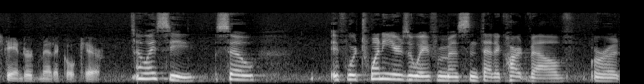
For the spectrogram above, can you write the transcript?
standard medical care. Oh, I see. So if we're 20 years away from a synthetic heart valve, or a,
